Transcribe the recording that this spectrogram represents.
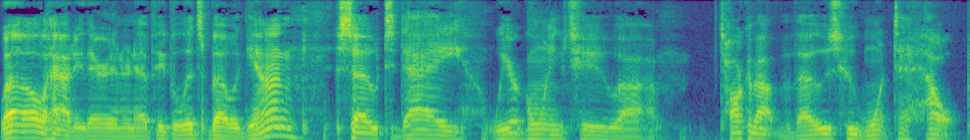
Well, howdy there, Internet people. It's Beau again. So, today we are going to uh, talk about those who want to help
